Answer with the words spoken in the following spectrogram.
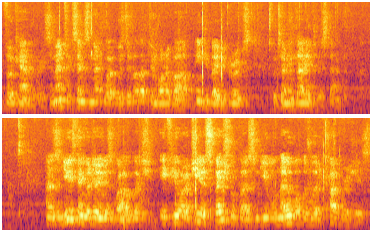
vocabulary. Semantic Sensor Network was developed in one of our incubator groups. We're turning that into a standard. And there's a new thing we're doing as well, which if you're a geospatial person, you will know what the word coverages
